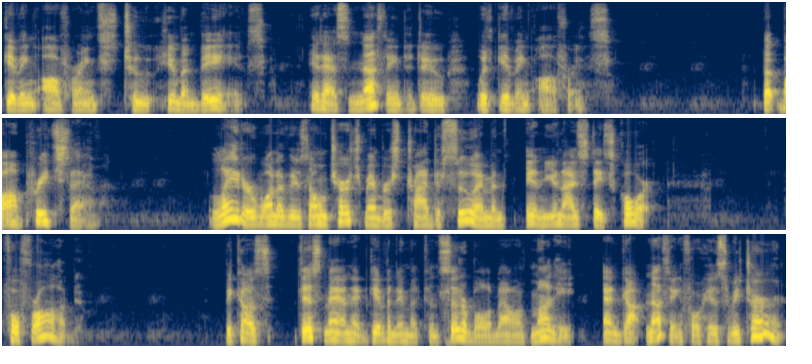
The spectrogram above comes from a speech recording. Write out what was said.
giving offerings to human beings. It has nothing to do with giving offerings. But Bob preached that. Later, one of his own church members tried to sue him in, in United States court for fraud because this man had given him a considerable amount of money and got nothing for his return.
